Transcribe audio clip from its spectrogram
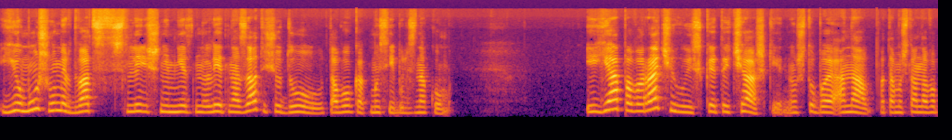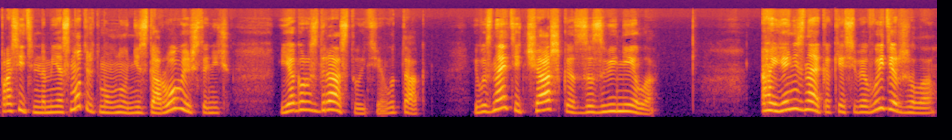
Ее муж умер 20 с лишним лет назад, еще до того, как мы с ней были знакомы. И я поворачиваюсь к этой чашке, ну, чтобы она, потому что она вопросительно меня смотрит, мол, ну, не здороваешься, ничего. Я говорю, здравствуйте, вот так. И вы знаете, чашка зазвенела. А я не знаю, как я себя выдержала.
